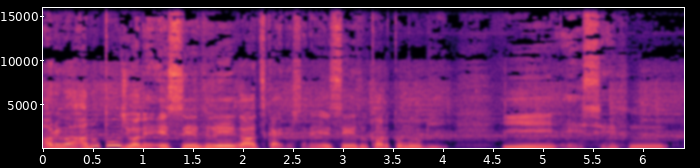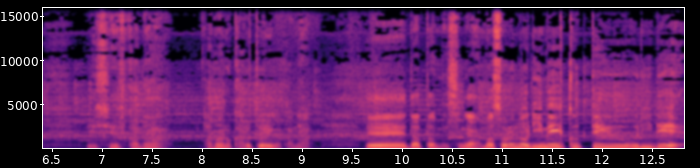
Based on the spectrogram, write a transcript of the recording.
あれはあの当時はね SF 映画扱いでしたね。SF カルトムービー。SF SF かな。ただのカルト映画かな、えー、だったんですが、まあ、それのリメイクっていう売りで、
